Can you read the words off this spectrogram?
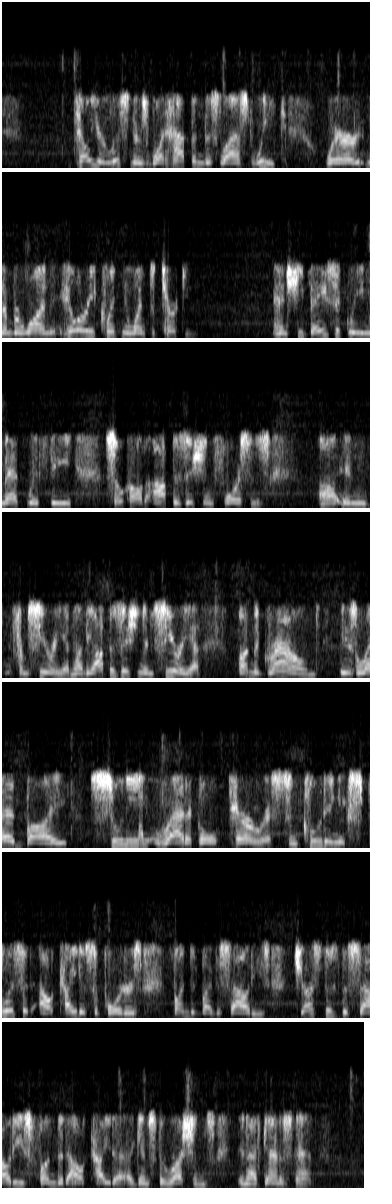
tell your listeners what happened this last week, where number one, Hillary Clinton went to Turkey, and she basically met with the so-called opposition forces uh, in from Syria. Now, the opposition in Syria on the ground is led by Sunni radical terrorists, including explicit Al Qaeda supporters funded by the Saudis, just as the Saudis funded Al Qaeda against the Russians in Afghanistan.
